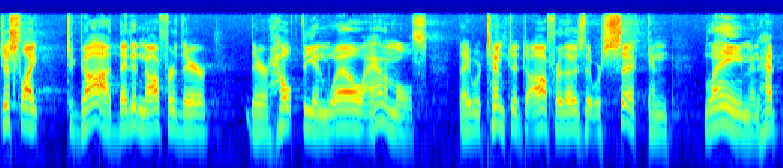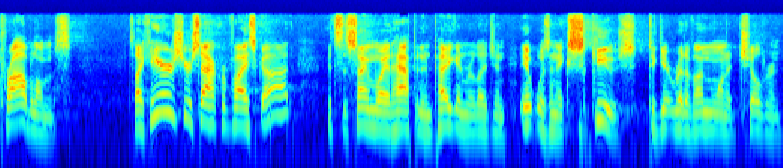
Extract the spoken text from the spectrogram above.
Just like to God, they didn't offer their, their healthy and well animals. They were tempted to offer those that were sick and lame and had problems. It's like, here's your sacrifice, God. It's the same way it happened in pagan religion. It was an excuse to get rid of unwanted children.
